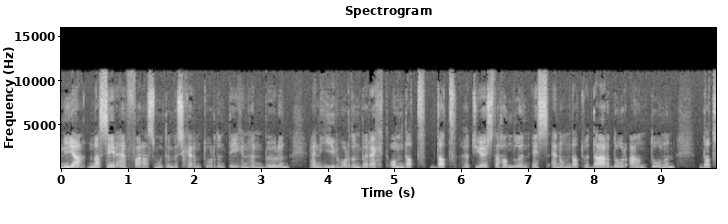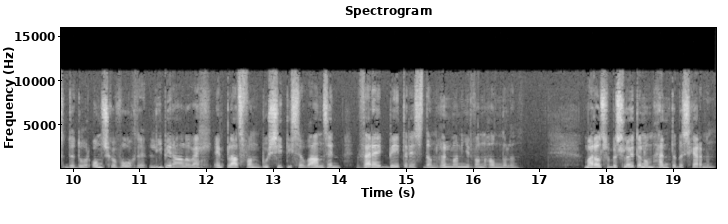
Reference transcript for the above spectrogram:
Nu ja, Nasser en Faras moeten beschermd worden tegen hun beulen, en hier worden berecht omdat dat het juiste handelen is en omdat we daardoor aantonen dat de door ons gevolgde liberale weg, in plaats van bushitische waanzin, veruit beter is dan hun manier van handelen. Maar als we besluiten om hen te beschermen,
